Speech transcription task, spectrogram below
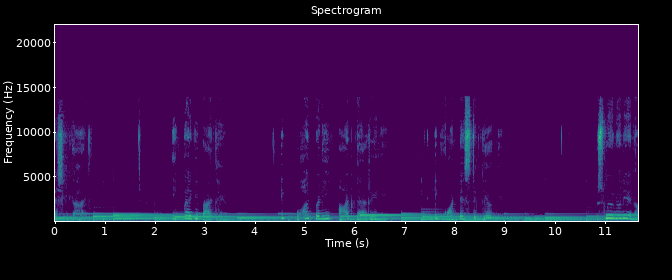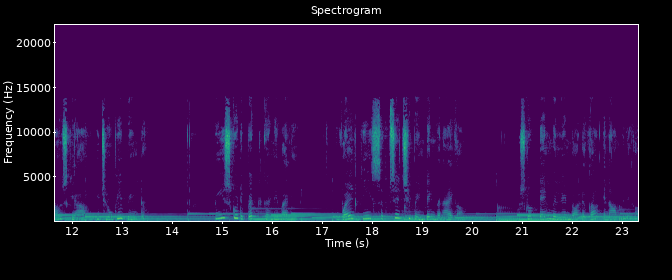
आज की कहानी। एक बार की बात है, एक बहुत बड़ी आर्ट गैलरी ने एक कॉन्टेस्ट डिक्लेयर किया। उसमें उन्होंने अनाउंस किया कि जो भी पेंटर पीस को डिपेक्ट करने वाली वर्ल्ड की सबसे अच्छी पेंटिंग बनाएगा, उसको टेन मिलियन डॉलर का इनाम मिलेगा।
